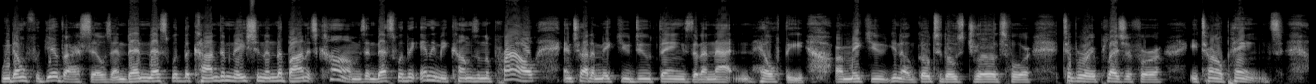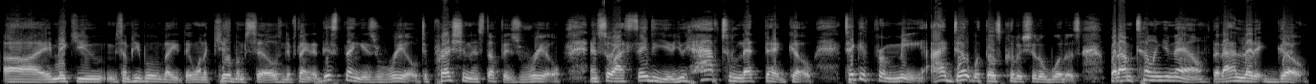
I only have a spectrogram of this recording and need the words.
We don't forgive ourselves. And then that's where the condemnation and the bondage comes. And that's where the enemy comes in the prowl and try to make you do things that are not healthy or make you, you know, go to those drugs for temporary pleasure for eternal pains. Uh, it make you, some people like, they want to kill themselves and everything. This thing is real real. Depression and stuff is real. And so I say to you, you have to let that go. Take it from me. I dealt with those coulda, shoulda, wouldas, but I'm telling you now that I let it go.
